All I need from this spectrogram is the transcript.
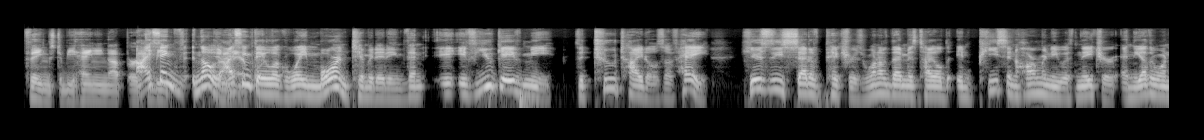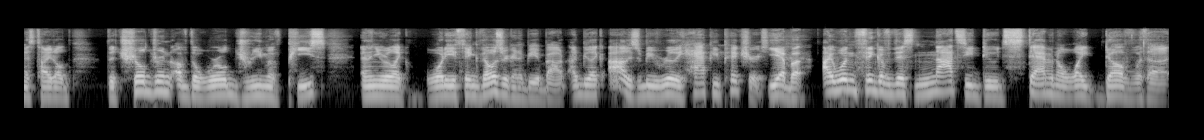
things to be hanging up. Or i think no i think they look way more intimidating than if you gave me the two titles of hey here's these set of pictures one of them is titled in peace and harmony with nature and the other one is titled the children of the world dream of peace and then you were like, "What do you think those are going to be about?" I'd be like, "Ah, these would be really happy pictures." Yeah, but I wouldn't think of this Nazi dude stabbing a white dove with a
